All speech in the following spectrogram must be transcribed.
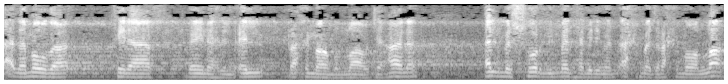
هذا موضع خلاف بين أهل العلم رحمهم الله تعالى. المشهور من مذهب الإمام أحمد رحمه الله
